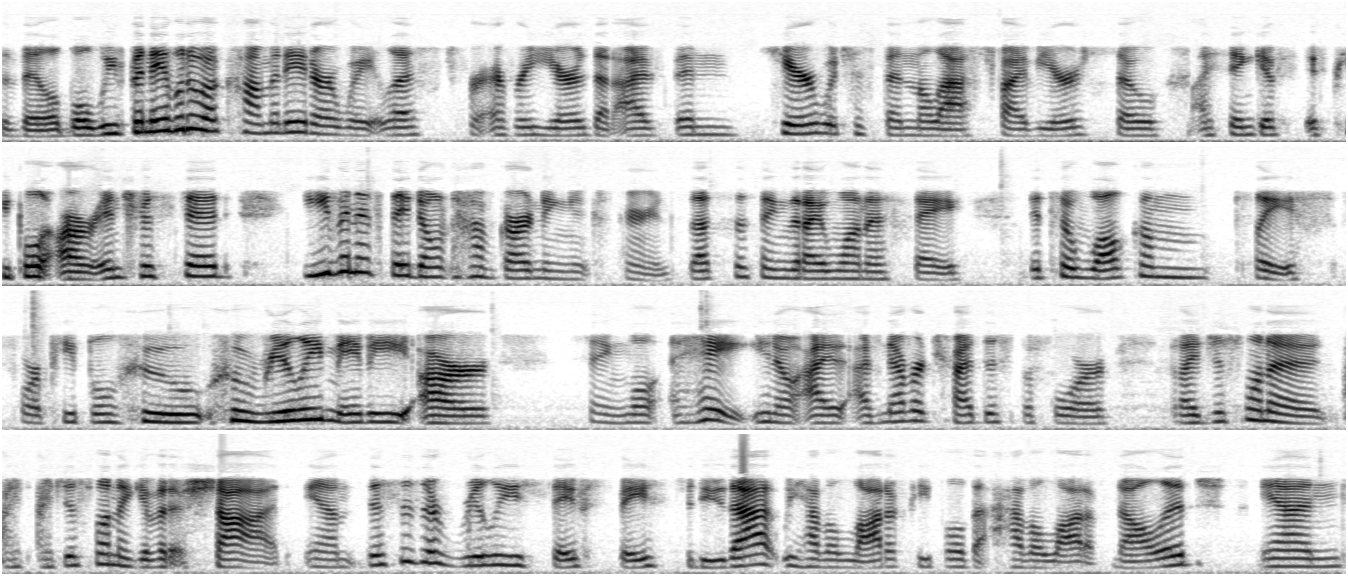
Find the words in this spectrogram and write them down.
available. We've been able to accommodate our wait list for every year that I've been here, which has been the last five years. So I think if, if people are interested, even if they don't have gardening experience, that's the thing that I want to say. It's a welcome place for people who, who really maybe are saying, well, hey, you know, I, I've never tried this before, but I just want to, I, I just want to give it a shot. And this is a really safe space to do that. We have a lot of people that have a lot of knowledge and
